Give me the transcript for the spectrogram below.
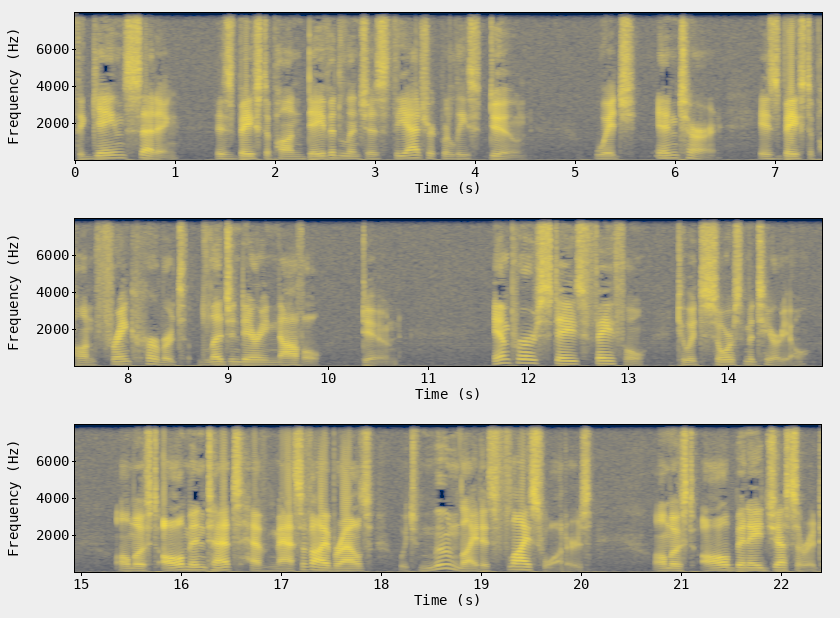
the game's setting is based upon David Lynch's theatric release Dune, which, in turn, is based upon Frank Herbert's legendary novel Dune. Emperor stays faithful to its source material. Almost all Mentats have massive eyebrows which moonlight as fly swatters. Almost all Bene Gesserit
